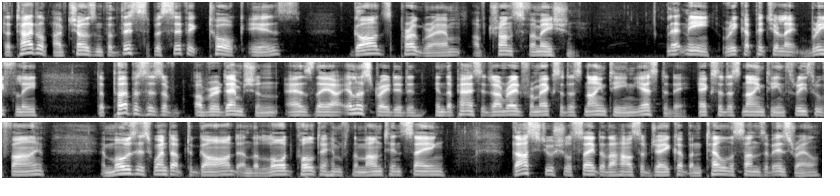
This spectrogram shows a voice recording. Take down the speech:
The title I've chosen for this specific talk is God's Program of Transformation. Let me recapitulate briefly the purposes of, of redemption as they are illustrated in, in the passage I read from Exodus 19 yesterday. Exodus 19, 3 through 5. And Moses went up to God, and the Lord called to him from the mountain, saying, Thus you shall say to the house of Jacob, and tell the sons of Israel,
